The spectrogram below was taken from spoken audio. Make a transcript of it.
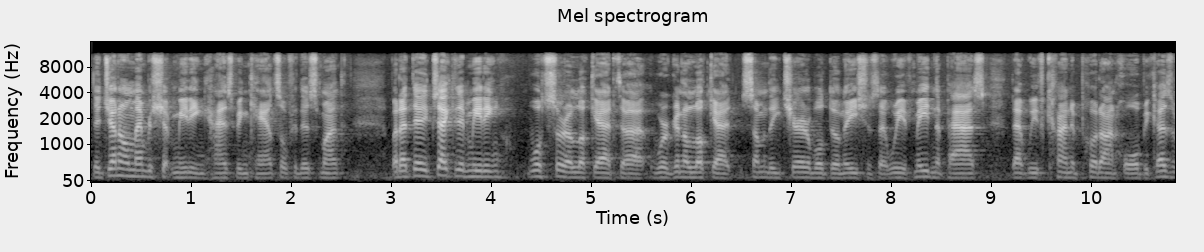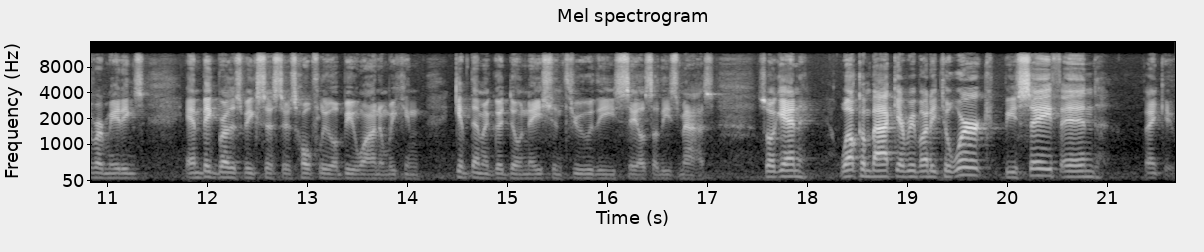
the general membership meeting has been canceled for this month, but at the executive meeting, we'll sort of look at, uh, we're going to look at some of the charitable donations that we've made in the past that we've kind of put on hold because of our meetings. And Big Brothers Big Sisters hopefully will be one, and we can give them a good donation through the sales of these masks. So again, welcome back everybody to work. Be safe and thank you.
